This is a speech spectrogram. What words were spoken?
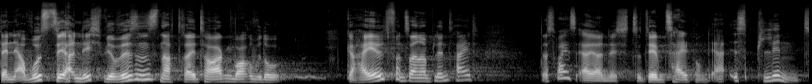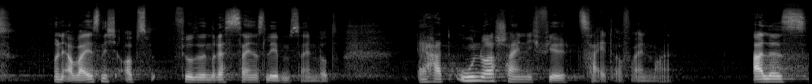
denn er wusste ja nicht, wir wissen es, nach drei Tagen war er wieder geheilt von seiner Blindheit. Das weiß er ja nicht zu dem Zeitpunkt. Er ist blind und er weiß nicht, ob es für den Rest seines Lebens sein wird. Er hat unwahrscheinlich viel Zeit auf einmal. Alles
